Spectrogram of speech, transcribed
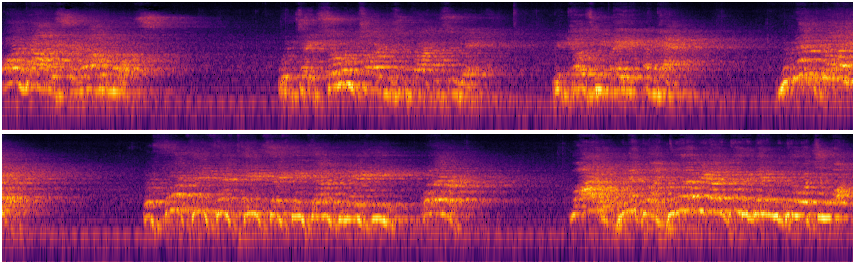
Our guys in Robert Morris would take so many charges in practice and game because we made again. You never do it. They're 14, 15, 16, 17, 18, whatever. Lie, manipulate, do whatever you gotta do to get them to do what you want.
